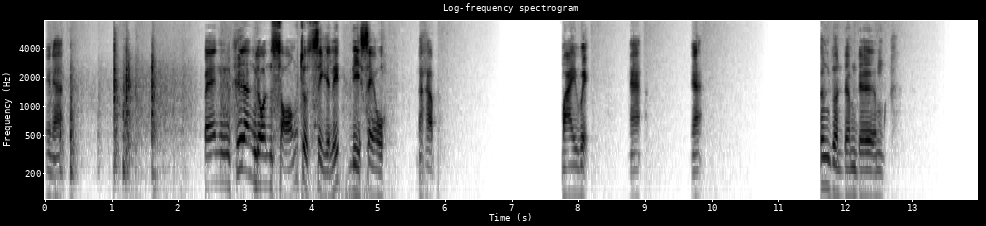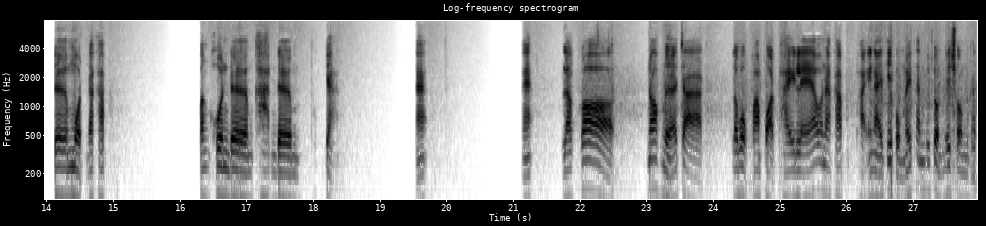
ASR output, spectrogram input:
นี่นะ เป็นเครื่องยนต์ 2.4 ลิตรดีเซลนะครับไมเวกนะ รื่องยนต์เดิมๆเดิมหมดนะครับ บางคนเดิมคานเดิมทุกอย่างนะนะแล้วก็นอกเหนือจากระบบความปลอดภัยแล้วนะครับ ภายในที่ผมให้ท่านผู้ชมได้ชมกัน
